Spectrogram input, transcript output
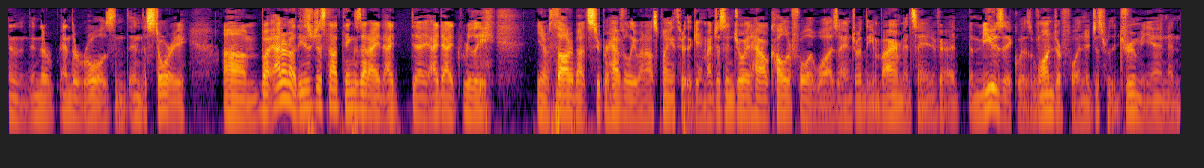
and, and their and their roles in, in the story. Um, but I don't know; these are just not things that I I I, I really you know thought about super heavily when I was playing through the game. I just enjoyed how colorful it was. I enjoyed the environments. And the music was wonderful, and it just really drew me in. And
